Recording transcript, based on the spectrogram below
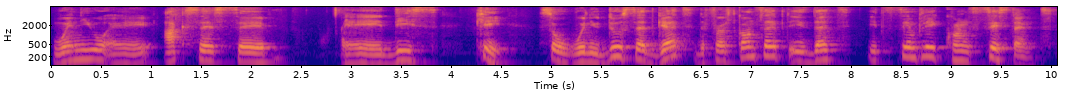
when you uh, access uh, uh, this key. So when you do set get, the first concept is that it's simply consistent.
